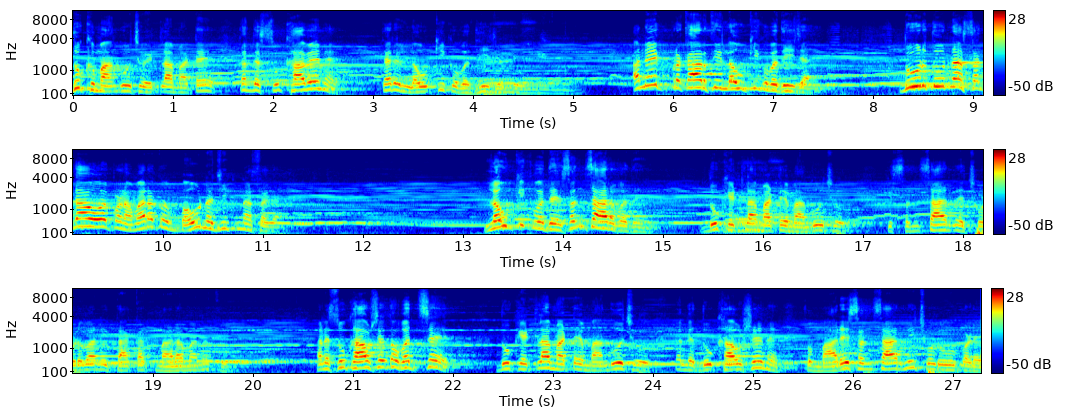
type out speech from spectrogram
દુઃખ માંગુ છું એટલા માટે, કારણ કે સુખ આવે ને, ત્યારે લૌકિક વધી જતું હોય અનેક પ્રકારથી લૌકિક વધી જાય. દૂર દૂરના સગા હોય, પણ અમારા તો બહુ નજીકના સગા. લૌકિક વધે, સંસાર વધે. દુઃખ એટલા માટે માંગુ છું કે સંસારને છોડવાની તાકાત મારામાં નથી. અને સુખ આવશે તો વધશે. દુઃખ એટલા માટે માંગુ છું, કારણ કે દુઃખ આવશે ને, તો મારે સંસાર નહીં છોડવું પડે.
